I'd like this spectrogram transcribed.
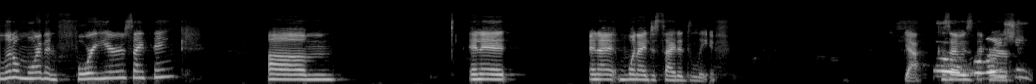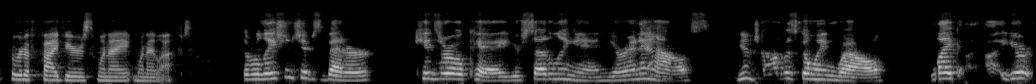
little more than four years, I think. Um, and it, and I when I decided to leave. Yeah, because so I was there sort of five years when I when I left. The relationship's better. Kids are okay. You're settling in. You're in a house. Yeah. Job is going well like uh, your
